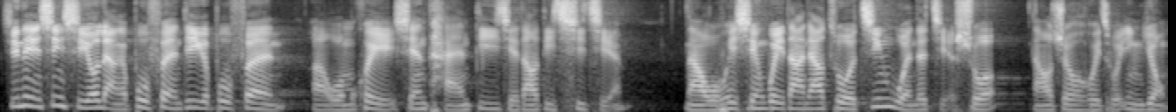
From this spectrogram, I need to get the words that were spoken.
今天信息有两个部分，第一个部分啊，我们会先谈第一节到第七节。那我会先为大家做经文的解说。然后之后会做应用，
